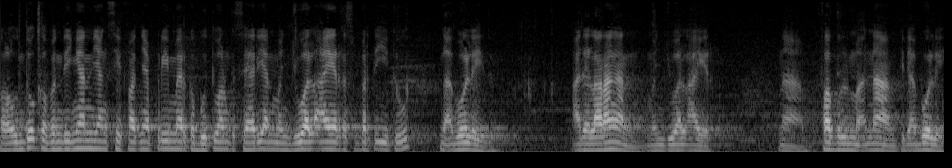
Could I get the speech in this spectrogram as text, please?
Kalau untuk kepentingan yang sifatnya primer kebutuhan keseharian menjual air seperti itu nggak boleh itu. Ada larangan menjual air. Nah, fadl makna tidak boleh.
